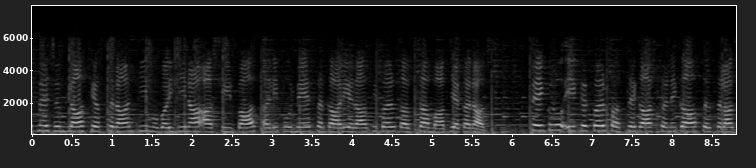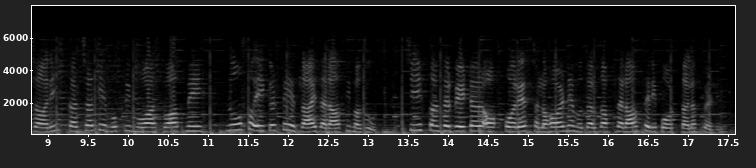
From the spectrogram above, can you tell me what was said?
महकमा जंगलात के अफसरान की मुबैना आशीर्वाद, अलीपुर में सरकारी अराजी पर कब्जा माफिया का राज। सैकड़ों एकड़ पर फ़सलें काश करने का सिलसिला जारी। कच्चा के मुख्य मुआवजात में 900 एकड़ से जायद अराजी मौजूद। Chief conservator of forest Lahore ने मुतल अफसरान से रिपोर्ट तलब कर ली।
